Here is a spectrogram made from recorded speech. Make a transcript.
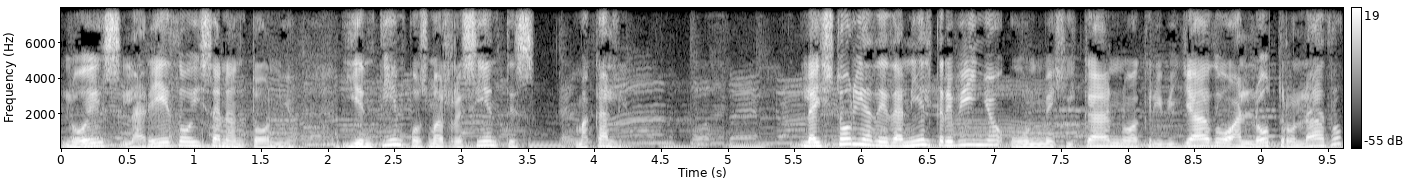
lo es Laredo y San Antonio, y en tiempos más recientes, Macale. La historia de Daniel Treviño, un mexicano acribillado al otro lado,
